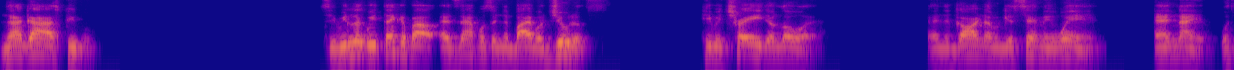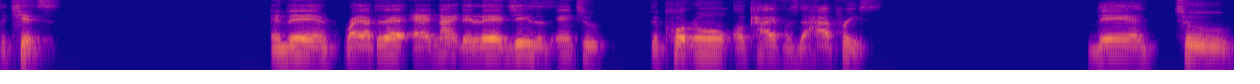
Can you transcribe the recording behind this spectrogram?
not God's people. See, we look, we think about examples in the Bible. Judas, he betrayed the Lord and the Garden of Gethsemane when? At night with a kiss. And then right after that, at night, they led Jesus into the courtroom of Caiaphas, the high priest. Then to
